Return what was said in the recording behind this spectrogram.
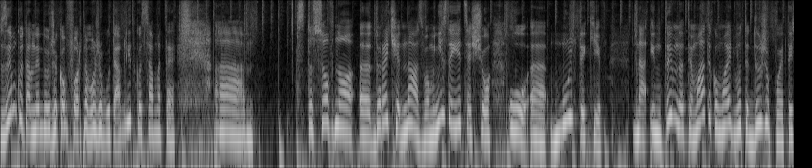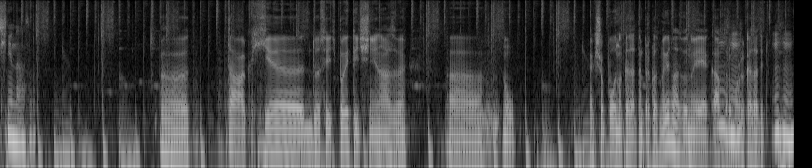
Взимку там не дуже комфортно може бути, а влітку саме те. А, Стосовно, е, до речі, назви, мені здається, що у е, мультиків на інтимну тематику мають бути дуже поетичні назви. Е, так, є досить поетичні назви. Е, ну, якщо повно казати, наприклад, мою назву, ну я як автор Мгм. можу казати Угу.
